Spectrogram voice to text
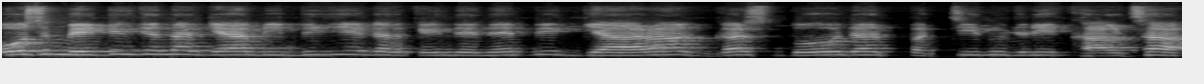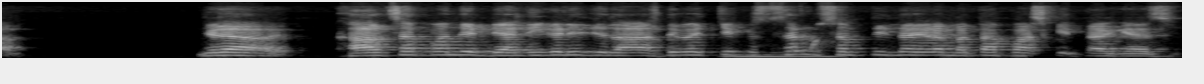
ਉਸ ਮੀਟਿੰਗ 'ਚ ਇਹਨਾਂ ਕਿਹਾ, ਬੀਬੀ ਜੀ ਇਹ ਗੱਲ ਕਹਿੰਦੇ ਨੇ ਵੀ 11 ਅਗਸਤ 2025 ਨੂੰ ਜਿਹੜੀ ਖਾਲਸਾ, ਜਿਹੜਾ ਖਾਲਸਾ ਪੰਥ ਦੇ ਡੈਲੀਗੇਟ ਇਜਲਾਸ ਦੇ ਵਿੱਚ ਇੱਕ ਸਰਬਸੰਮਤੀ ਦਾ ਜਿਹੜਾ ਮਤਾ ਪਾਸ ਕੀਤਾ ਗਿਆ ਸੀ।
